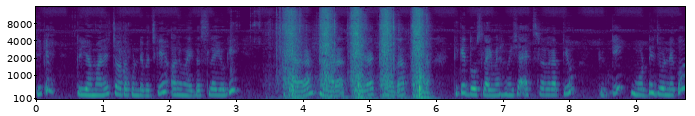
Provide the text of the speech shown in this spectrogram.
ठीक है? तो ये हमारे चौदह कुंडे बच गए और हमारी दस सिलाई होगी। ग्यारह, बारह, तेरह, चौदह, पंद्रह। ठीक है? दो सिलाई में हमेशा एक्स्ट्रा लगाती हूँ। क्योंकि मोटे जोड़ने को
